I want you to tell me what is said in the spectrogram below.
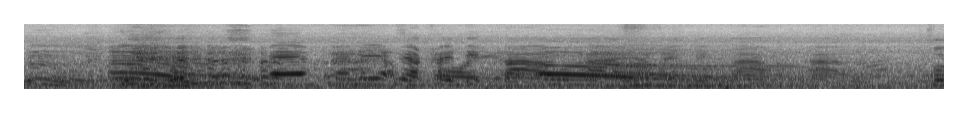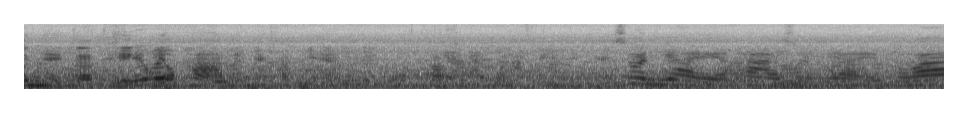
อืมแม่แม่ไม่อยากให้ติดตามค่ะอยากให้ติดตามค่ะ ส่วนใหญ่จะเทคเที่ยวผ่านเลยไหมครับพี่แอฟถ้าสมมติซีนอย่างเงี้ยส่วนใหญ่อะค่ะ ส่วนใหญ่เพราะว่า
